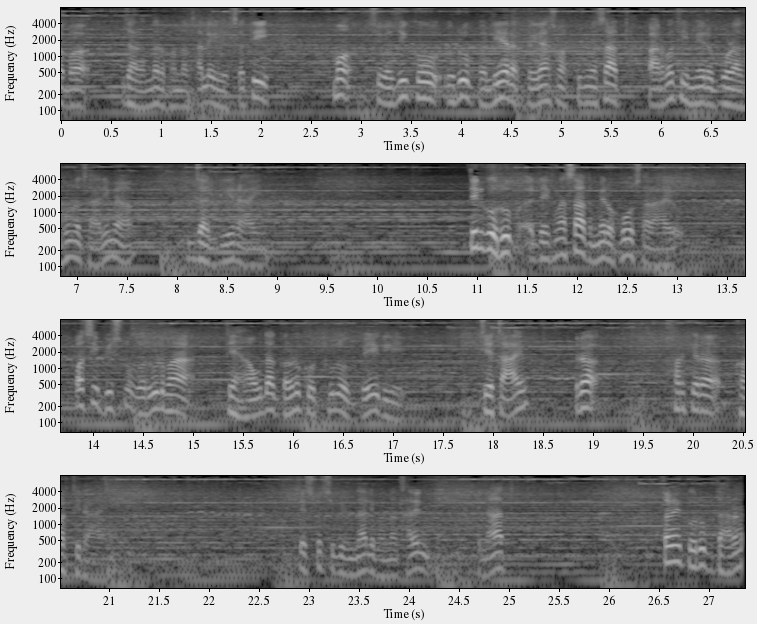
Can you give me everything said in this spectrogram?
तब जालन्धर भन्न थाल्यो हे सती म शिवजीको रूप लिएर कैलाशमा पुग्न साथ पार्वती मेरो गोडा धुन झारीमा जल लिएर आइन्। तिनको रूप देख्न साथ मेरो होस हरायो। पछि विष्णु गरुडमा त्यहाँ आउँदा गरुडको ठुलो बेगले चेतायो र फर्केर घरतिर आए त्यसपछि वृन्दाले भन्न थालिन् नाथ तपाईँको रूप धारण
